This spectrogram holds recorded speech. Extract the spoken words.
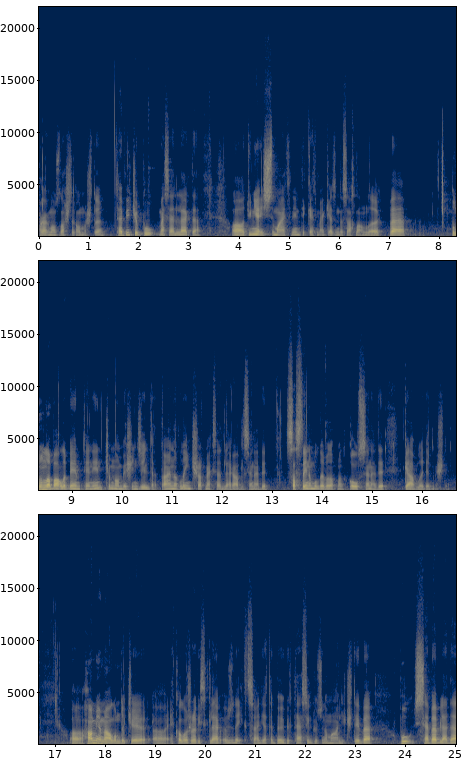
proqnozlaşdırılmışdı. Təbii ki, bu məsələlər də dünya ictimaiyyətinin diqqət mərkəzində saxlanılır və bununla bağlı BMT-nin 2015-ci ildə dayanıqlı inkişaf məqsədləri adlı sənədi, Sustainable Development Goals sənədi qəbul edilmişdi. Hamıya məlumdur ki, ekoloji risklər özü də iqtisadiyyata böyük bir təsir gücünə malikdir və bu səbəblə də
